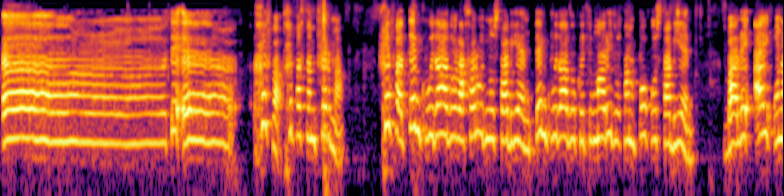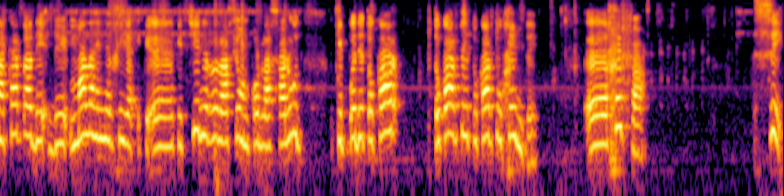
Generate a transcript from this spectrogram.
Eh, eh, jefa, jefa está enferma. Jefa, ten cuidado, la salud no está bien. Ten cuidado que tu marido tampoco está bien. ¿Vale? Hay una carta de, de mala energía que, eh, que tiene relación con la salud que puede tocar, tocarte, tocar tu gente. Eh, jefa, sí,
